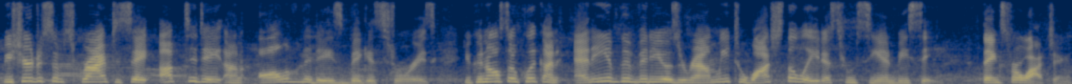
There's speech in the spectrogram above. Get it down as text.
Be sure to subscribe to stay up to date on all of the day's biggest stories. You can also click on any of the videos around me to watch the latest from CNBC. Thanks for watching.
